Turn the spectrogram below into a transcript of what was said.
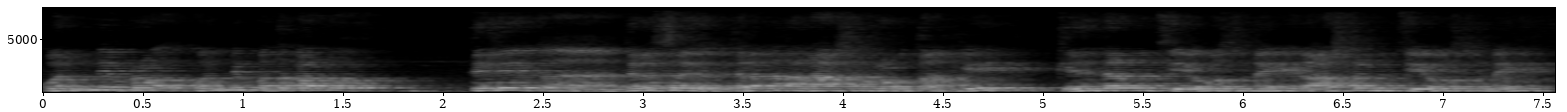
కొన్ని ప్ర- కొన్ని పథకాలు తెలియ తెలుసు. తెలంగాణ రాష్ట్ర ప్రభుత్వానికి కేంద్రం నుంచి ఏ వస్తున్నాయి రాష్ట్రం నుంచి ఏ వస్తున్నాయి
